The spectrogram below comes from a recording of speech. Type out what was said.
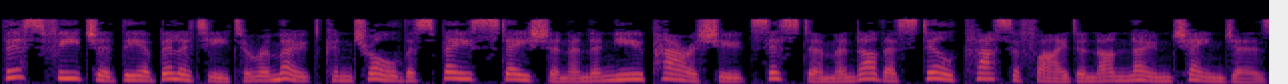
This featured the ability to remote control the space station and a new parachute system and other still classified and unknown changes.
